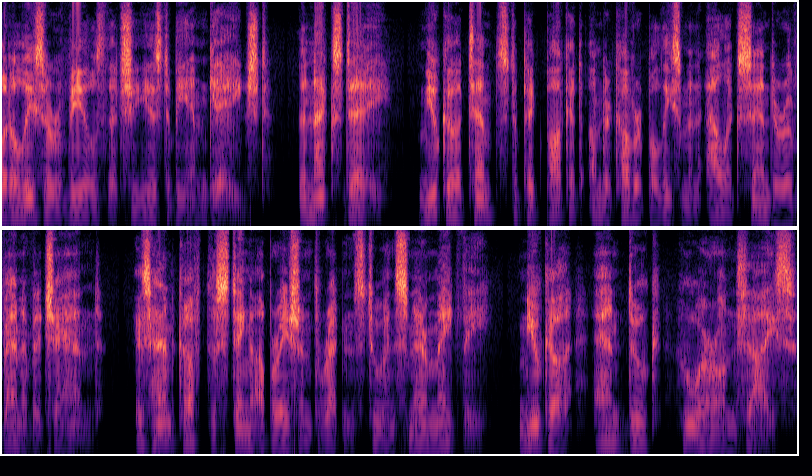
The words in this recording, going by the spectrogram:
But Alisa reveals that she is to be engaged. The next day, Muka attempts to pickpocket undercover policeman Alexander Ivanovich and is handcuffed. The sting operation threatens to ensnare Matvey, Muka, and Duke, who are on ice.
